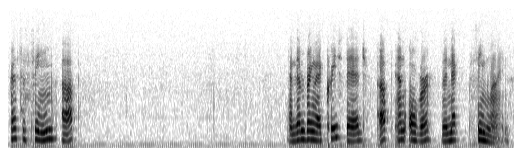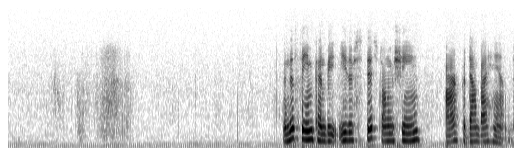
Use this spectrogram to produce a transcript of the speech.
Press the seam up and then bring that creased edge up and over the neck seam line. And this seam can be either stitched on the machine or put down by hand.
